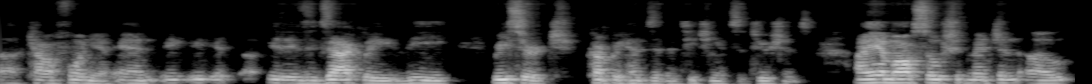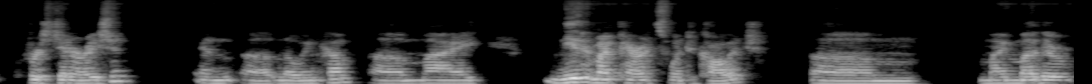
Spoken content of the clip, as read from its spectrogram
uh, California, and it, it, it is exactly the research, comprehensive, and teaching institutions. I am also should mention uh, first generation and uh, low income. Um, my neither of my parents went to college. Um, my mother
